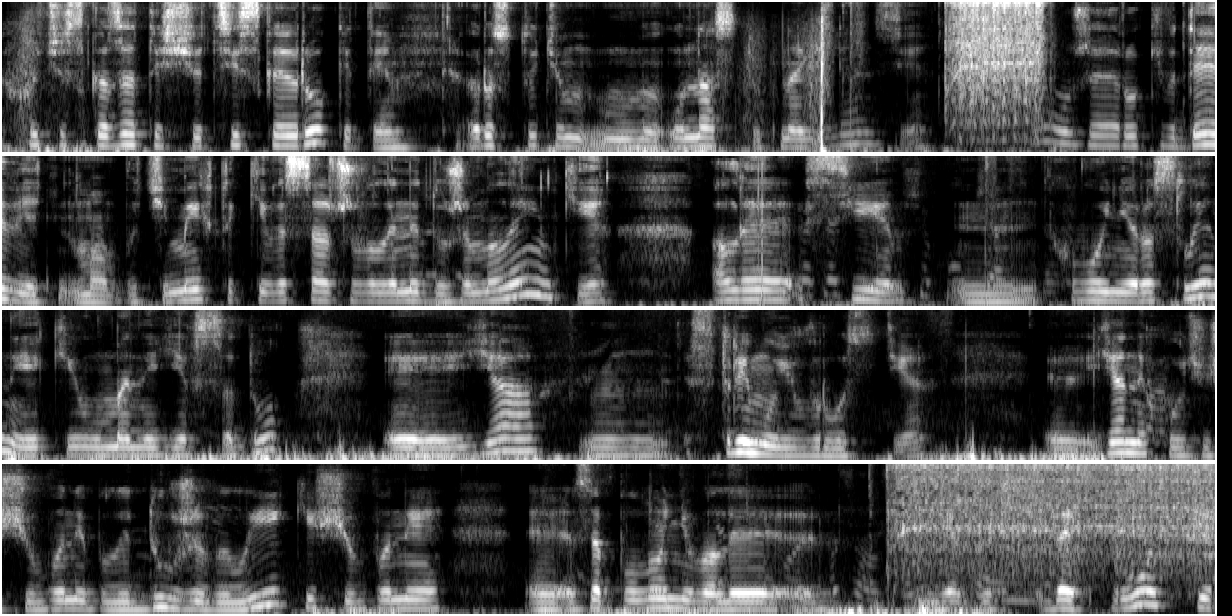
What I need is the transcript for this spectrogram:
Хочу сказати, що ці скайрокети ростуть у, нас тут на ділянці ну, вже років 9, мабуть. І ми їх такі висаджували не дуже маленькі, але всі хвойні рослини, які у мене є в саду, е, я стримую в рості. Е, Я не хочу, щоб вони були дуже великі, щоб вони е, заполонювали якби весь простір.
